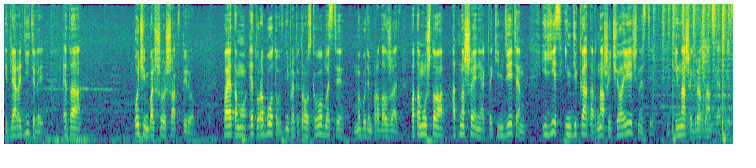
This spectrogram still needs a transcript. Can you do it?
и для родителей это очень большой шаг вперед. Поэтому эту работу в Днепропетровской области мы будем продолжать, потому что отношение к таким детям и есть индикатор нашей человечности и нашей гражданской ответственности.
